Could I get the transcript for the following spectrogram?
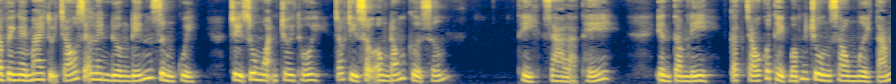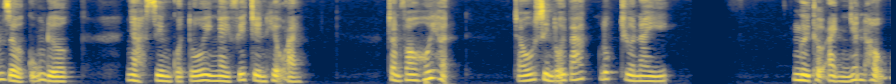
Là vì ngày mai tụi cháu sẽ lên đường đến rừng quỷ. Chỉ du ngoạn chơi thôi, cháu chỉ sợ ông đóng cửa sớm. Thì ra là thế. Yên tâm đi, các cháu có thể bấm chuông sau 18 giờ cũng được. Nhà riêng của tôi ngay phía trên hiệu ảnh. Tròn vo hối hận. Cháu xin lỗi bác lúc trưa nay. Người thợ ảnh nhân hậu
